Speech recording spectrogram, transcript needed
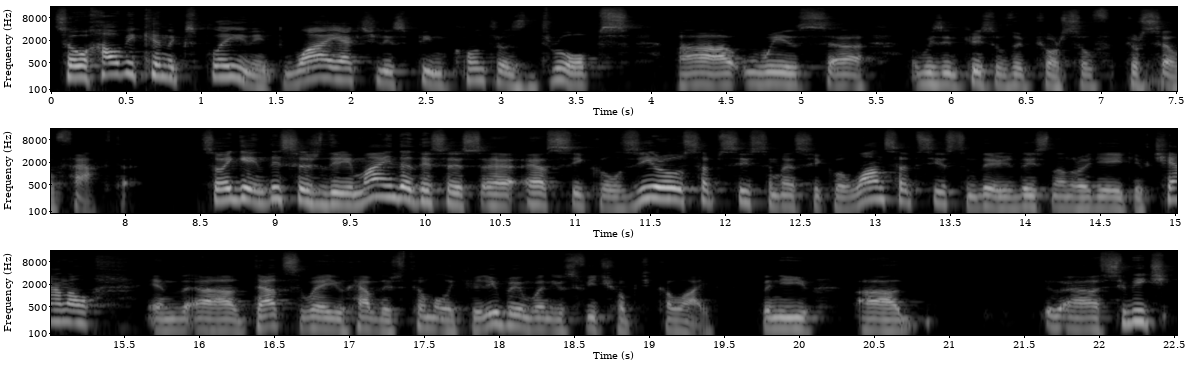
So how we can explain it? Why actually spin contrast drops uh, with, uh, with increase of the Purcell, Purcell factor? So again, this is the reminder. This is uh, S equals zero subsystem, S equal one subsystem. There is this non-radiative channel, and uh, that's where you have this thermal equilibrium when you switch optical light. When you uh, uh, switch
